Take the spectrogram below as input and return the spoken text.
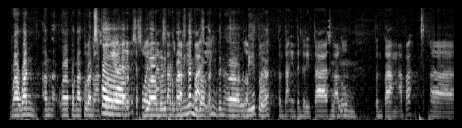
rawan an- eh, pengaturan skor, Iya, dan ini sesuai jual beli pertandingan FIFA juga sih. kan mungkin Statuta lebih itu ya. Tentang integritas, lalu Mm-mm. Tentang apa? eh,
